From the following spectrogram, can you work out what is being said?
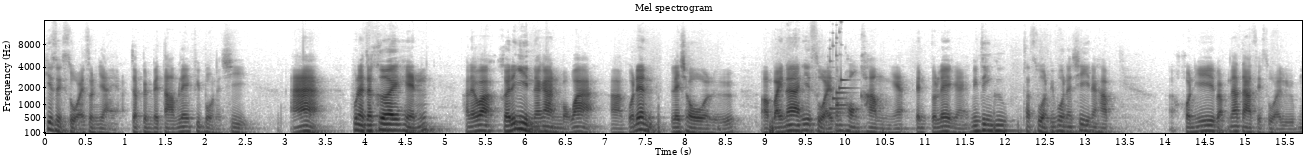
ที่สวยๆส่วนใหญ่อะจะเป็นไปตามเลขฟิโบนัชชีอ่า คุณอาจจะเคยเห็นเขาเรียกว่าเคยได้ยินนะกันบอกว่าอ่า golden ratio หรือใบหน้าที่สวยต้องทองคำอย่างเงี้ยเป็นตัวเลขไงจริง ๆ คือสัดส่วนฟิโบนัชชีนะครับ คนที่แบบหน้าตาสวยๆหรือโม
